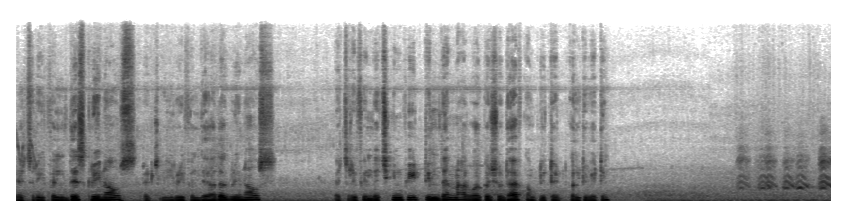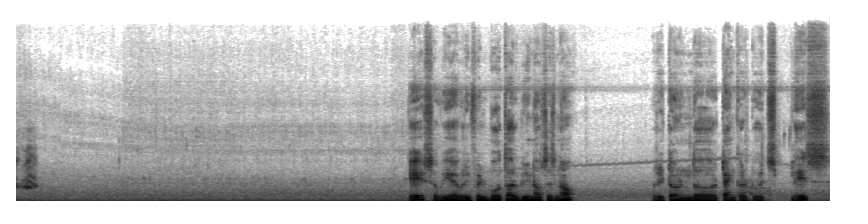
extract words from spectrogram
Let's refill this greenhouse. Let's refill the other greenhouse. Let's refill the chicken feed. Till then, our workers should have completed cultivating. Okay, so we have refilled both our greenhouses now. Return the tanker to its place.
